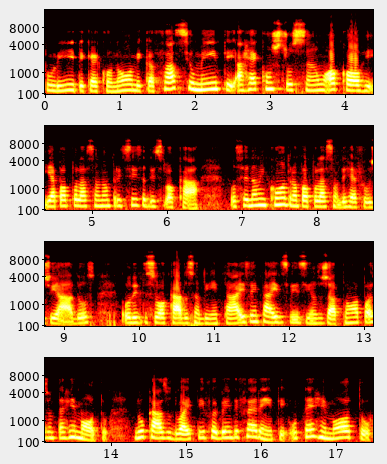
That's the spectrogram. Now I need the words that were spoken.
política, econômica, facilmente a reconstrução ocorre e a população não precisa deslocar. Você não encontra uma população de refugiados ou de deslocados ambientais em países vizinhos do Japão após um terremoto. No caso do Haiti, foi bem diferente. O terremoto,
